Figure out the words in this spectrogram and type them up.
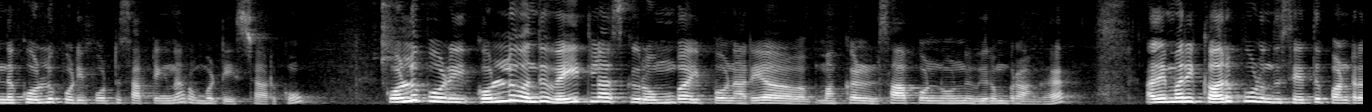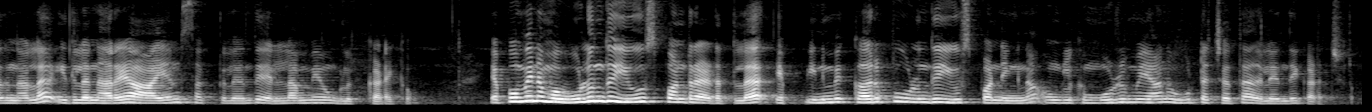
இந்த கொள்ளுப்பொடி போட்டு சாப்பிட்டிங்கன்னா ரொம்ப டேஸ்ட்டாக இருக்கும். கொள்ளுப்பொடி கொள்ளு வந்து வெயிட் லாஸ்க்கு ரொம்ப இப்போ நிறையா மக்கள் சாப்பிட்ணுன்னு விரும்புகிறாங்க அதே மாதிரி கருப்பு உளுந்து சேர்த்து பண்ணுறதுனால இதில் நிறையா அயன் சக்திலேருந்து எல்லாமே உங்களுக்கு கிடைக்கும். எப்போவுமே நம்ம உளுந்து யூஸ் பண்ணுற இடத்துல எப் இனிமேல் கருப்பு உளுந்து யூஸ் பண்ணிங்கன்னா உங்களுக்கு முழுமையான ஊட்டச்சத்து அதுலேருந்தே கிடச்சிடும்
